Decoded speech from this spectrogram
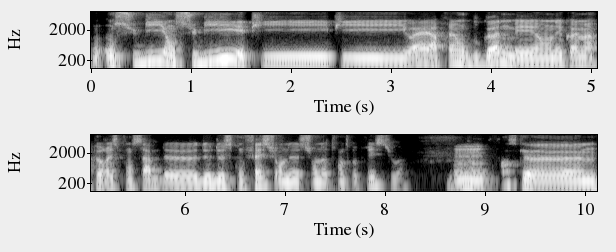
on, subit, on subit, et puis, puis ouais, après on bougonne, mais on est quand même un peu responsable de, ce qu'on fait sur, sur, notre entreprise, tu vois. Mmh. Je pense que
